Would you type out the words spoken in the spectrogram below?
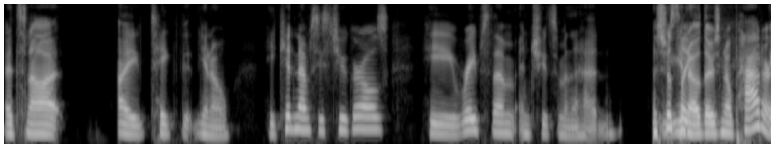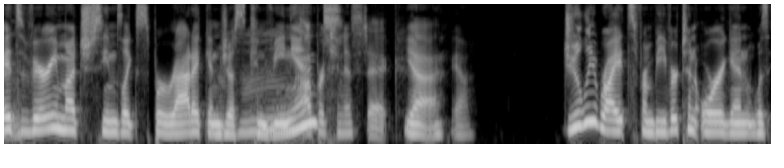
It's not, I take the, you know, he kidnaps these two girls, he rapes them and shoots them in the head. It's just you like, know, there's no pattern. it's very much seems like sporadic and just Mhm, convenient. opportunistic. Yeah. Yeah. Julie Reitz from Beaverton, Oregon was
